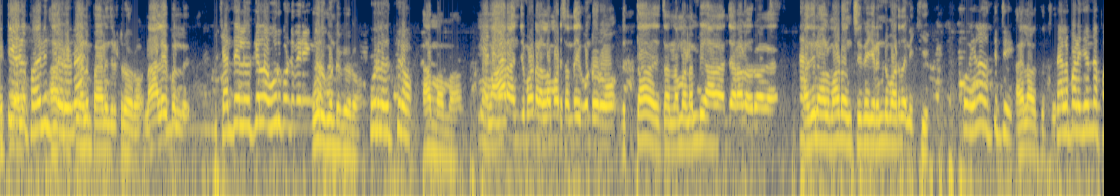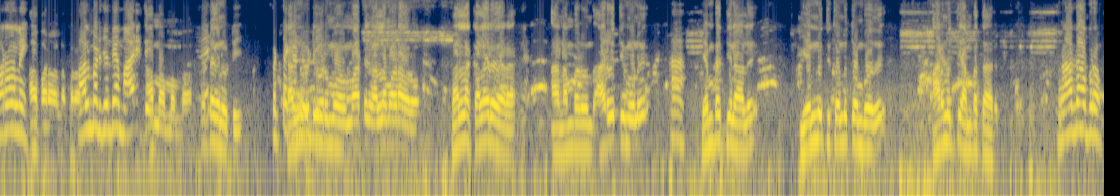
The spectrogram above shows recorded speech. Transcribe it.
எட்டு ஏழு பதினஞ்சு வரும் ஏழு பதினஞ்சு லிட்டர் வரும். நாலே பல்லு. சந்தையில் விற்கலாம் ஊர் கொண்டு போயிருவீங்க ஊருக்கு கொண்டு போயிரும் ஊர்ல வித்துரும். ஆமா ஆமா வாரம் அஞ்சு மாடு நல்ல மாடு சந்தைக்கு கொண்டு வருவோம். வித்தா நம்ம நம்பி அஞ்சாறு ஆள் வருவாங்க. பதினாலு மாடு வந்துச்சு. இன்னைக்கு ரெண்டு மாடு தான் நிக்கி. ஓ, எல்லாம் வித்துட்டு? அதெல்லாம் வந்துச்சு மேலப்பாடு சந்தை பரவாயில்ல. ஆ பரவாயில்ல பால் மாடு சந்தையா மாறிட்டு? ஆமா ஆமா ஆமா பெட்டகனுட்டி பெட்ட கண்ணுக்குட்டி கண்டு ஒரு மாட்டுக்கு நல்ல மாடா வரும். நல்ல கலர் வேற. நம்பர் வந்து அறுபத்தி மூணு. எண்பத்தி நாலு எண்ணூத்தி தொண்ணூத்தொன்பது அறுநூத்தி ஐம்பத்தாறு. ராதாபுரம்.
